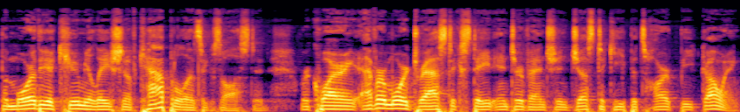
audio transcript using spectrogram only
the more the accumulation of capital is exhausted, requiring ever more drastic state intervention just to keep its heartbeat going,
